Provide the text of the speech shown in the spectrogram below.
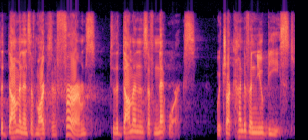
the dominance of markets and firms to the dominance of networks, which are kind of a new beast.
